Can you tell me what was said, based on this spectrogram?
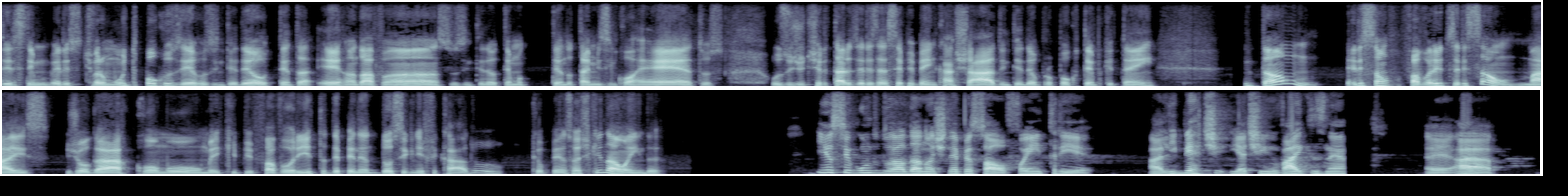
Eles, têm, eles tiveram muito poucos erros, entendeu? Tenta errando avanços, entendeu? Tendo, tendo times incorretos os utilitários deles é sempre bem encaixado, entendeu? Pro pouco tempo que tem. Então, eles são favoritos, eles são, mas jogar como uma equipe favorita, dependendo do significado, que eu penso, acho que não ainda. E o segundo duelo da noite, né, pessoal, foi entre a Liberty e a Team Vikings, né? É, a,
